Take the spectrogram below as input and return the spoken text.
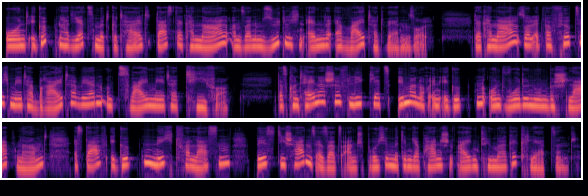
und Ägypten hat jetzt mitgeteilt, dass der Kanal an seinem südlichen Ende erweitert werden soll. Der Kanal soll etwa 40 Meter breiter werden und zwei Meter tiefer. Das Containerschiff liegt jetzt immer noch in Ägypten und wurde nun beschlagnahmt. Es darf Ägypten nicht verlassen, bis die Schadensersatzansprüche mit dem japanischen Eigentümer geklärt sind.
